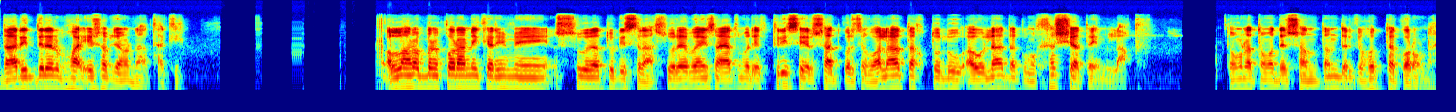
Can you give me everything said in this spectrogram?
দারিদ্রের ভয়, এসব যেন না থাকে। আল্লাহ রব্বর কোরআন কারিমে সুরাতুল ইসরা, সুরে বাইশ, আয়াত নম্বর একত্রিশে এরশাদ করেছেন, ওয়ালা তাকতুলু আউলাদাকুম খাশিয়াতা ইমলাক তোমরা তোমাদের সন্তানদেরকে হত্যা করো না।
